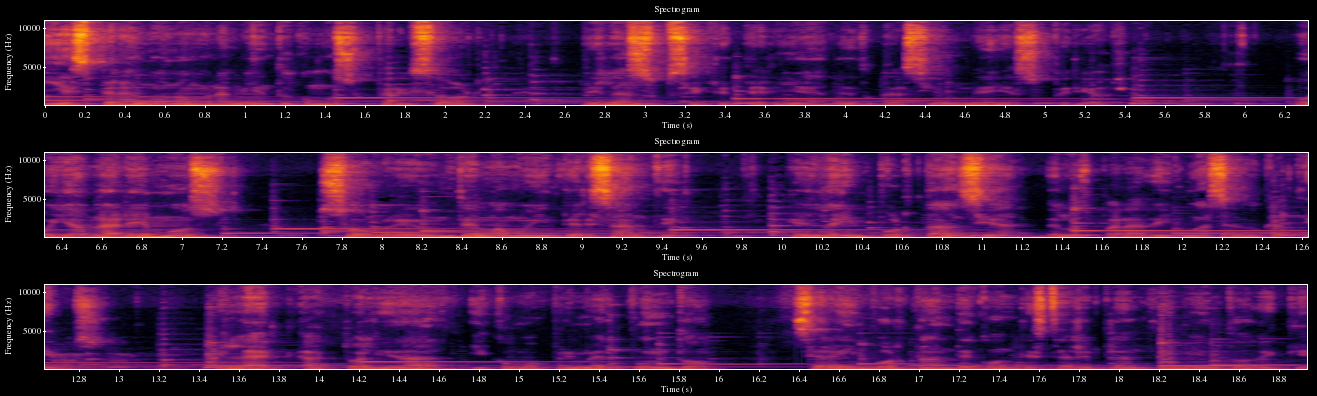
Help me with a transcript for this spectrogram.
y esperando nombramiento como supervisor de la Subsecretaría de Educación Media Superior. Hoy hablaremos sobre un tema muy interesante, que es la importancia de los paradigmas educativos. En la actualidad y como primer punto, será importante contestar el planteamiento de que,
